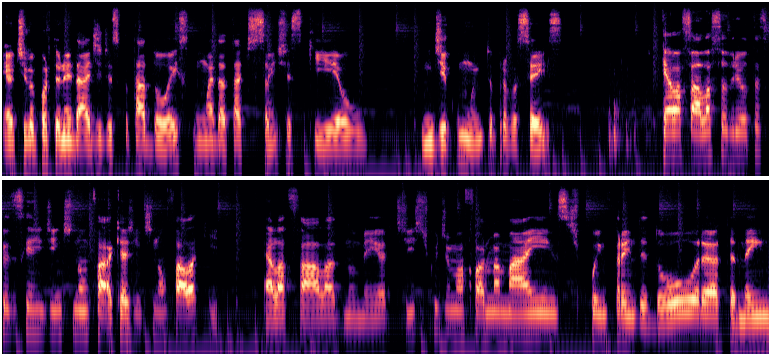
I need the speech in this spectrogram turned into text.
eu tive a oportunidade de escutar dois. Um é da Tati Sanches, que eu indico muito para vocês que ela fala sobre outras coisas que a gente não fala, que a gente não fala aqui. Ela fala no meio artístico de uma forma mais tipo empreendedora, também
